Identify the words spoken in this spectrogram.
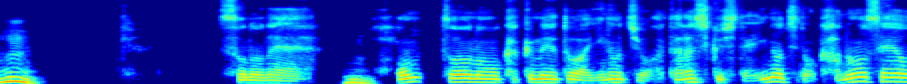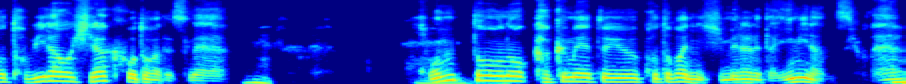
うん。そのねうん。本当の革命とは命を新しくして命の可能性を扉を開くことがですね本当の革命という言葉に秘められた意味なんですよね。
